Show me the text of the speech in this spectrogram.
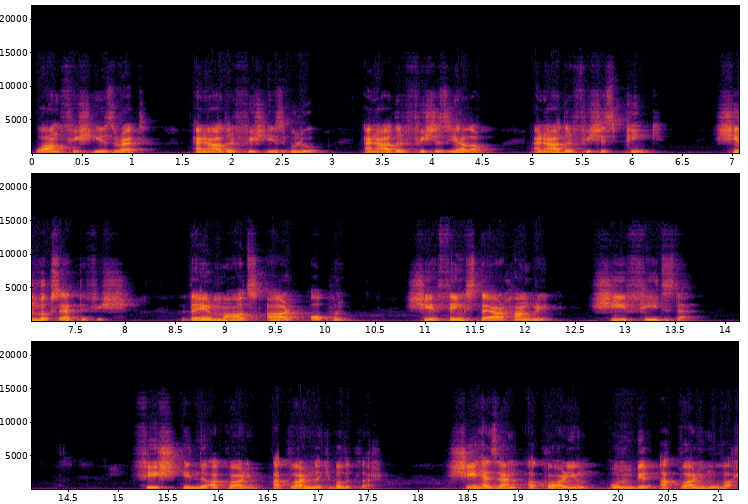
One fish is red. Another fish is blue. Another fish is yellow. Another fish is pink. She looks at the fish. Their mouths are open. She thinks they are hungry. She feeds them. Fish in the aquarium. Akvaryumdaki balıklar. She has an aquarium. Onun bir akvaryumu var.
